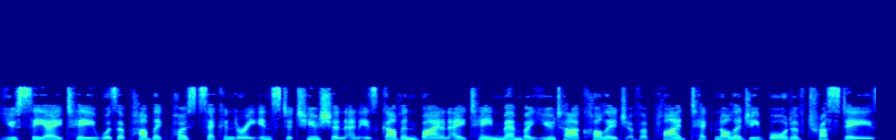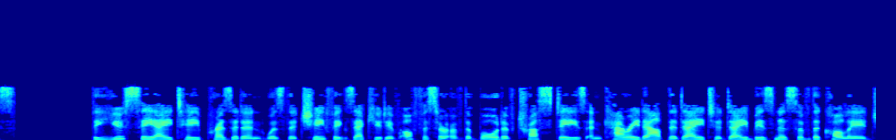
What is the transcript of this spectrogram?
UCAT was a public postsecondary institution and is governed by an 18-member Utah College of Applied Technology Board of Trustees. The UCAT president was the chief executive officer of the Board of Trustees and carried out the day-to-day -day business of the college.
